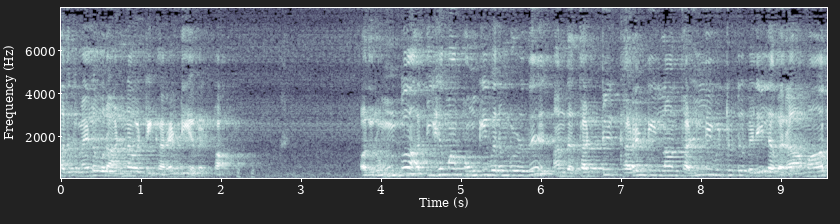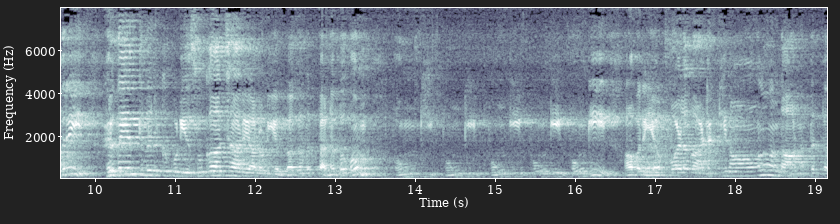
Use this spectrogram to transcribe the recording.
அதுக்கு மேல ஒரு அன்னவட்டி கரண்டிய வைப்பான் அது ரொம்ப அதிகமா பொங்கி வரும்பொழுது அந்த தட்டு கரண்டி எல்லாம் தள்ளி விட்டுட்டு வெளியில வரா மாதிரி ஹிருதயத்தில் இருக்கக்கூடிய சுகாச்சாரியாளுடைய பகவத் அனுபவம் பொங்கி பொங்கி பொங்கி பொங்கி பொங்கி. அவர் எவ்வளவு அடக்கினாலும் அந்த ஆனந்தத்தை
